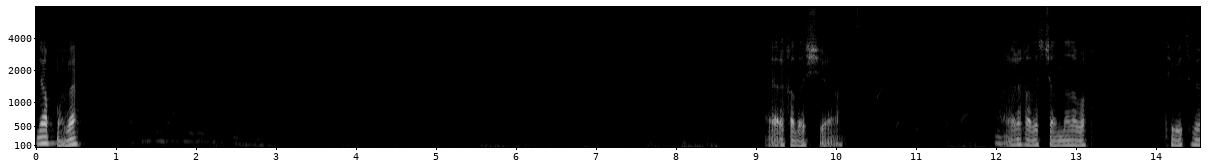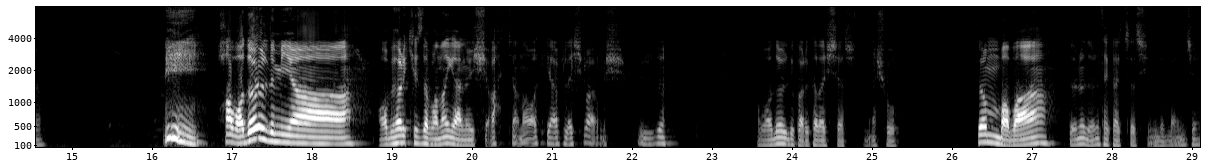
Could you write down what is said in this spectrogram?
Yapma be. Ay arkadaş ya. Ay arkadaş canlara bak. Tübe tübe. Havada öldüm ya. Abi herkes de bana gelmiş. Ah cana bak ya flash varmış. Üzdü. Havada öldük arkadaşlar. Naşor. Dön baba. Döne döne tek açacağız şimdi bence.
